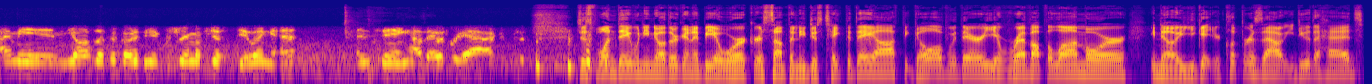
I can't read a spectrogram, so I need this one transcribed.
I mean, you also could go to the extreme of just doing it and seeing how they would react. just one day when you know they're going to be at work or something, you just take the day off, you go over there, you rev up the lawnmower, you know, you get your clippers out, you do the heads,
